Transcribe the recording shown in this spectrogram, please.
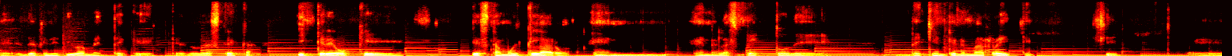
eh, definitivamente que, que lo de Azteca. Y creo que, está muy claro en, en el aspecto de, de, quién tiene más rating. ¿Sí? Eh,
